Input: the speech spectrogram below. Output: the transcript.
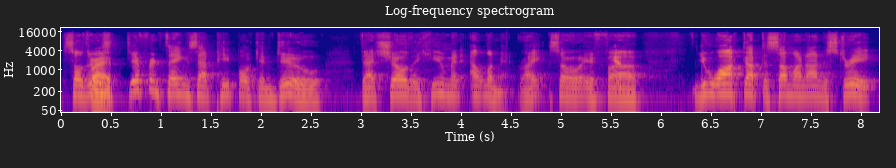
So there's right. different things that people can do that show the human element, right? So if yep. uh, you walked up to someone on the street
